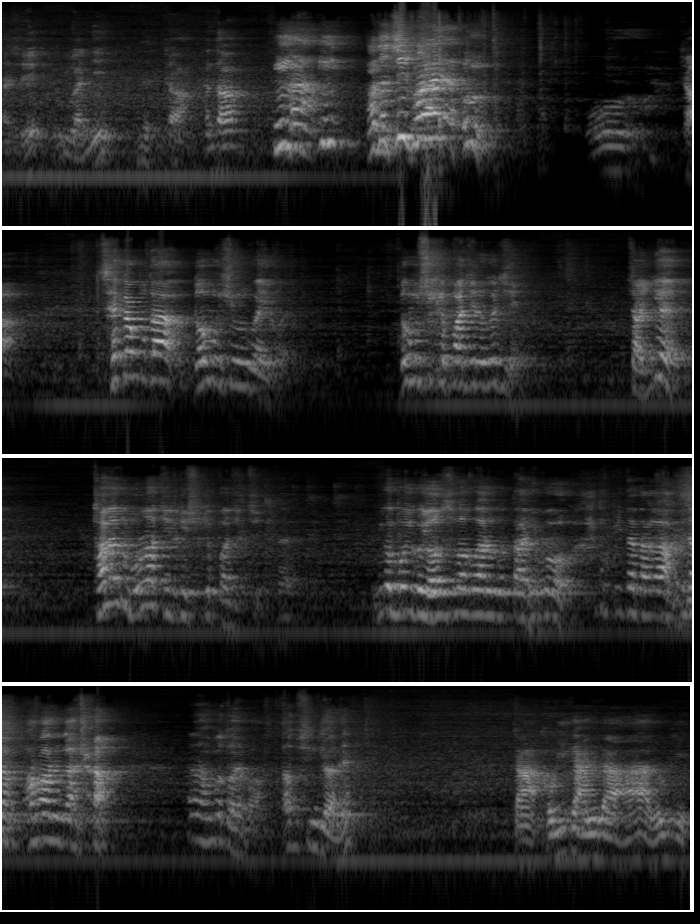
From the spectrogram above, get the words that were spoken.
다시. 여기 왔니? 네. 자, 한다. 응, 아, 응! 아저씨 빨! 응. 오, 자, 생각보다 너무 쉬운 거야, 이거. 너무 쉽게 빠지는 거지. 자, 이게, 자네도 몰랐지, 이렇게 쉽게 빠질지. 이거 뭐, 이거 연습하고 하는 것도 아니고, 하도 삐다다가 그냥 바로 하는 거 아니야. 한 번 더 해봐. 나도 신기하네. 자, 거기가 아니라 여기.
